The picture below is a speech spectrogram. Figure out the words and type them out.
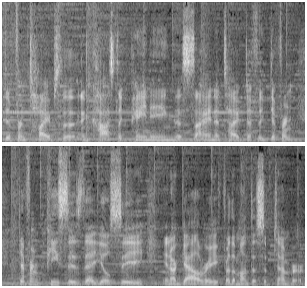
different types, the encaustic painting, the cyanotype, definitely different, different pieces that you'll see in our gallery for the month of September.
